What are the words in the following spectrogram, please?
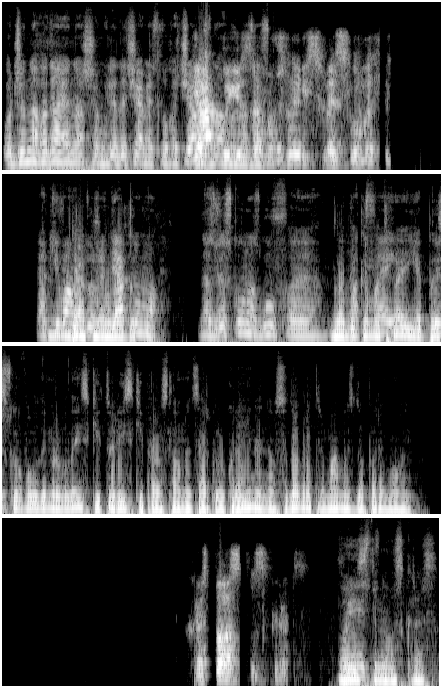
Отже, нагадаю нашим глядачам і слухачам. Дякую за можливість висловити. Так, і вам Дякуємо, дуже Владико. дякуємо. На зв'язку у нас був е, Владика Матфей, єпископ Володимир Волинський, Торійський православної церкви України. На все добре, тримаємось до перемоги. Христос Воскрес! Воістину воскрес.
